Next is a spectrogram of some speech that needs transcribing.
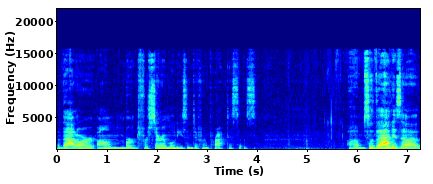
that are um, burnt for ceremonies and different practices. Um, so that is a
